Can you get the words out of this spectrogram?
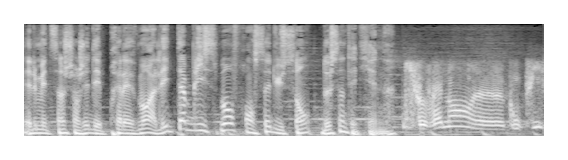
est le médecin chargé des prélèvements à l'établissement français du sang de Saint-Étienne. Il faut vraiment euh, qu'on puisse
